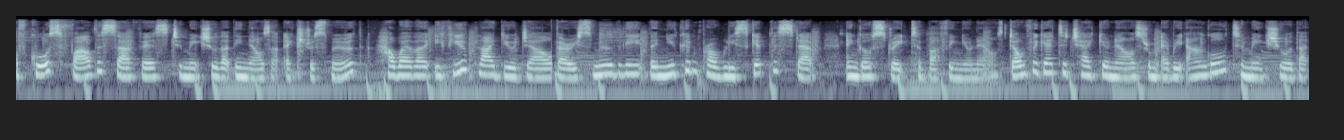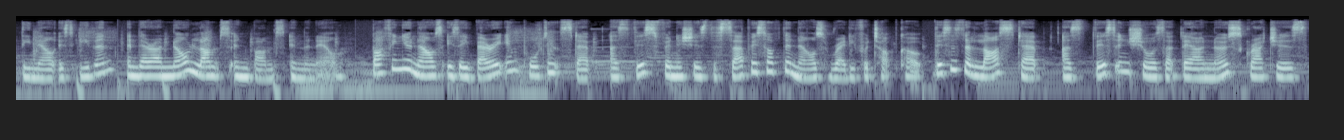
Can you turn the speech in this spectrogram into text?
Of course, file the surface to make sure that the nails are extra smooth. However, if you applied your gel very smoothly, then you can probably skip this step and go straight to buffing your nails. Don't forget to check your nails from every angle to make sure that the nail is even and there are no lumps and bumps in the nail. Buffing your nails is a very important step as this finishes the surface of the nails ready for top coat. This is the last step as this ensures that there are no scratches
